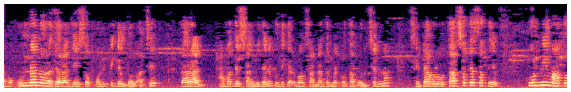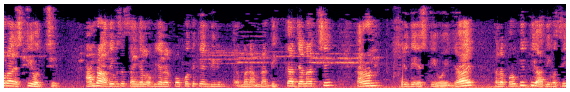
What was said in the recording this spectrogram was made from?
এবং অন্যান্যরা যারা যেসব পলিটিক্যাল দল আছে, তারা আমাদের সাংবিধানিক অধিকার এবং ধর্মের কথা বলছেন না, সেটা বলব। তার সাথে সাথে কুর্মী মাহাতোরা এসটি হচ্ছে। আমরা আদিবাসী সাইকেল অভিযানের পক্ষ থেকে মানে আমরা ধিক্কার জানাচ্ছি, কারণ যদি এসটি হয়ে যায়, তাহলে প্রকৃতি আদিবাসী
